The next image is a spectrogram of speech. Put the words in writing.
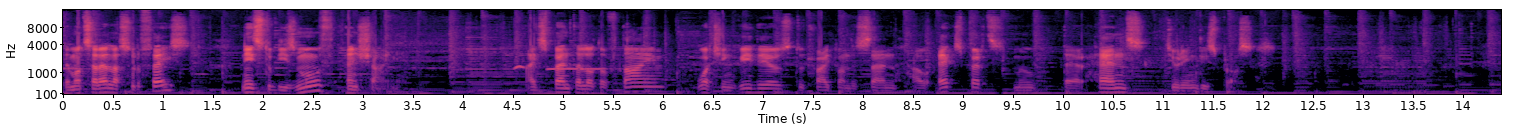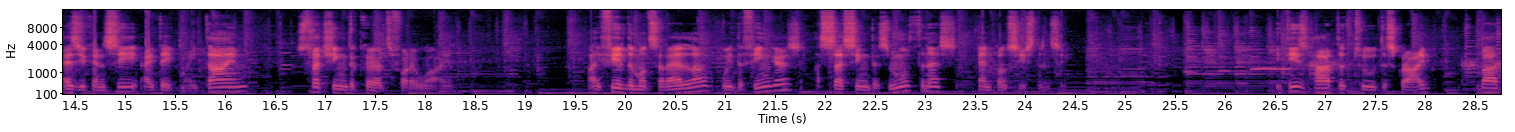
The mozzarella surface needs to be smooth and shiny. I spent a lot of time watching videos to try to understand how experts move their hands during this process. As you can see, I take my time, stretching the curds for a while. I feel the mozzarella with the fingers, assessing the smoothness and consistency. It is hard to describe, but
